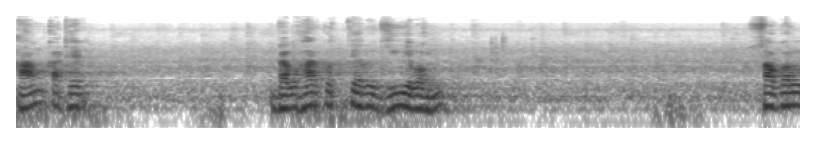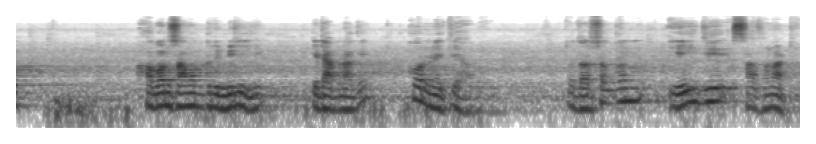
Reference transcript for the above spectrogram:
আম কাঠের ব্যবহার করতে হবে, ঘি এবং সকল হবন সামগ্রী মিলিয়ে এটা আপনাকে করে নিতে হবে। তো দর্শকগণ এই যে সাধনাটি,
